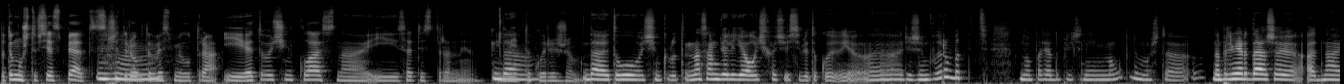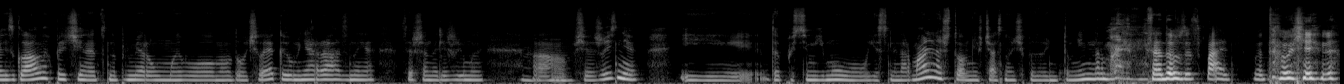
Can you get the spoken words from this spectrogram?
потому что все спят с 4 до 8 утра. И это очень классно, и с этой стороны да. иметь такой режим. Да, это очень круто. На самом деле, я очень хочу себе такой э, режим выработать, но по ряду причин я не могу, потому что, например, даже одна из главных причин это, например, у моего молодого человека, и у меня разные совершенно режимы mm-hmm. а, вообще жизни. И, допустим, ему, если нормально, что он мне в час ночи позвонит, то мне ненормально, мне надо уже спать в это время.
